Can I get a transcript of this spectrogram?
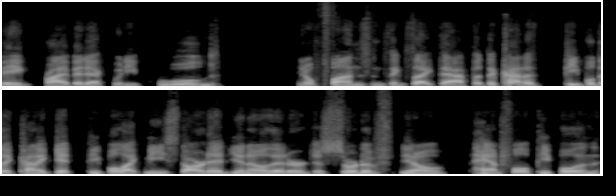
big private equity pooled you know funds and things like that but the kind of people that kind of get people like me started you know that are just sort of you know handful of people in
